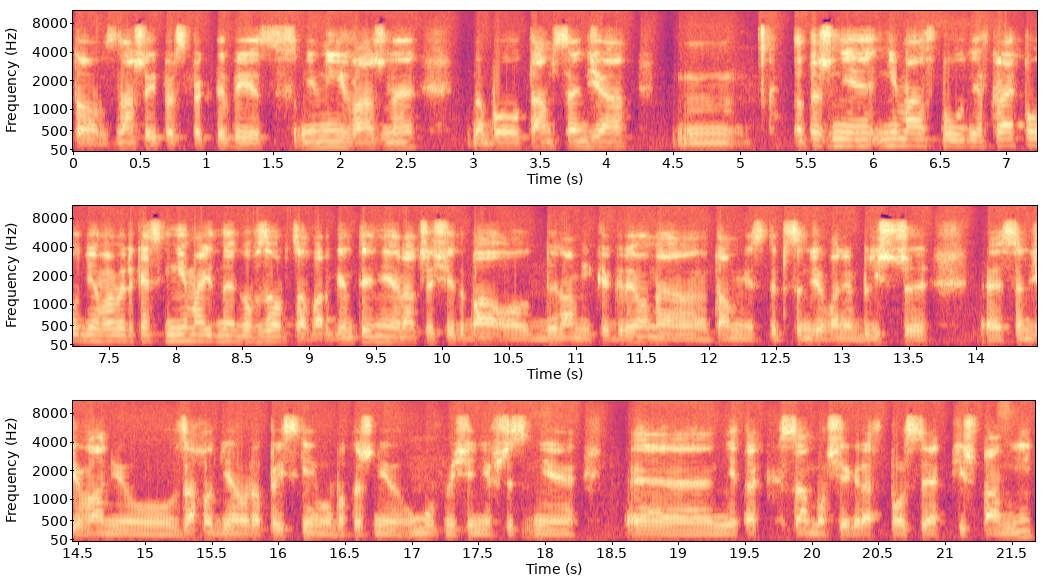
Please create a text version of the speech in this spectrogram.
to, z naszej perspektywy jest nie mniej ważne, no bo tam sędzia mm, to też nie, nie ma w, południe, w krajach południowoamerykańskich nie ma jednego wzorca. W Argentynie raczej się dba o dynamikę gry, ona, tam jest typ sędziowania bliższy e, sędziowaniu zachodnioeuropejskiemu, bo też nie umówmy się, nie, wszyscy, nie, e, nie tak samo się gra w Polsce jak w Hiszpanii.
